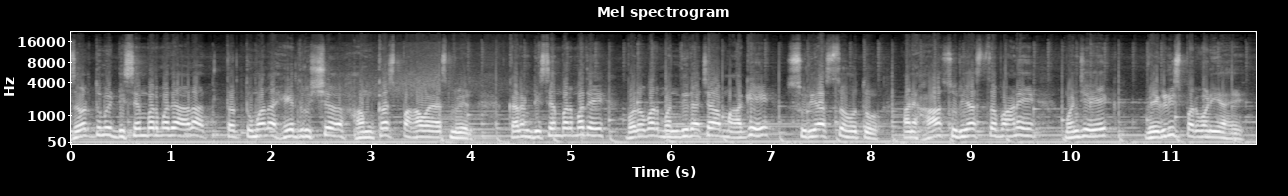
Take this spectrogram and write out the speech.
जर तुम्ही डिसेंबरमध्ये आलात तर तुम्हाला हे दृश्य हमखास पाहावयास मिळेल. कारण डिसेंबरमध्ये बरोबर मंदिराच्या मागे सूर्यास्त होतो. आणि हा सूर्यास्त पाहणे म्हणजे एक वेगळीच पर्वणी आहे.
